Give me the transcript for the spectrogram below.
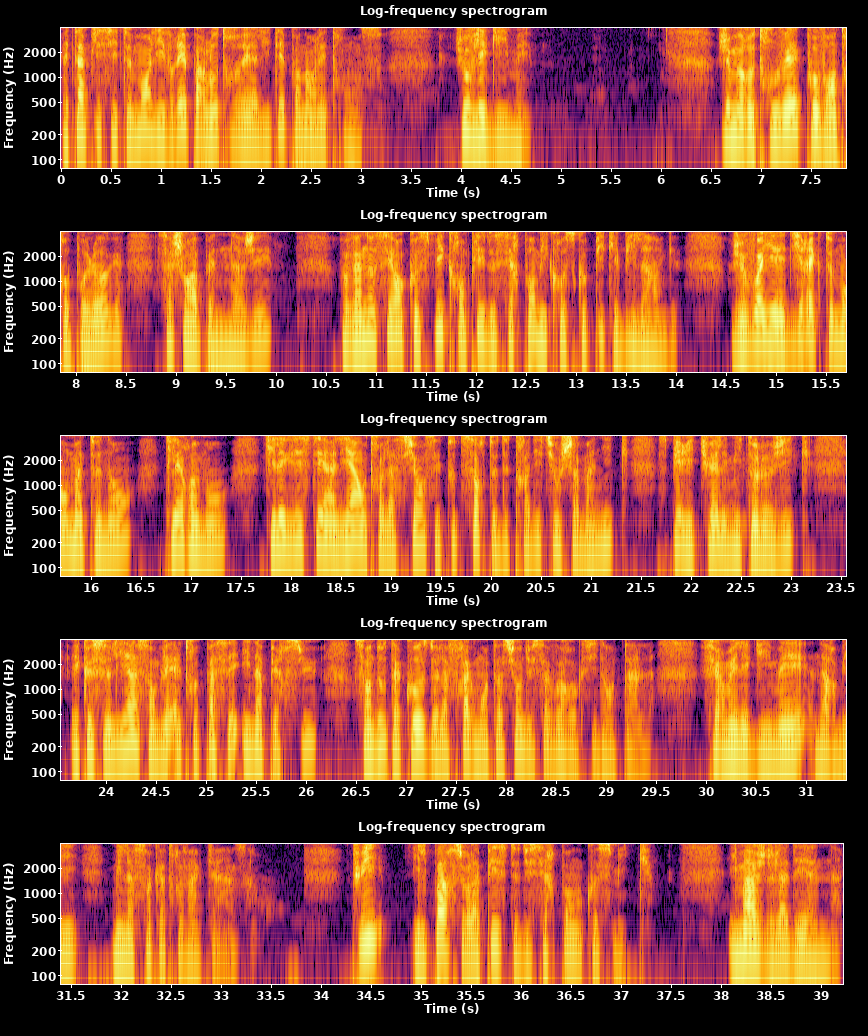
est implicitement livrée par l'autre réalité pendant les trans. J'ouvre les guillemets. Je me retrouvais, pauvre anthropologue, sachant à peine nager, dans un océan cosmique rempli de serpents microscopiques et bilingues. Je voyais directement maintenant, clairement, qu'il existait un lien entre la science et toutes sortes de traditions chamaniques, spirituelles et mythologiques, et que ce lien semblait être passé inaperçu, sans doute à cause de la fragmentation du savoir occidental. Fermez les guillemets, Narby, 1995. Puis, il part sur la piste du serpent cosmique. Image de l'ADN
